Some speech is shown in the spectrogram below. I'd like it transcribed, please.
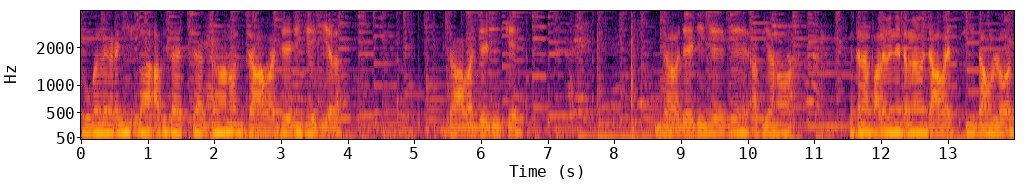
Google එකට ගිහිල්ලා අපි සච්චයක් ගානො ජාව ජඩක කියලා. ජාව ජඩක ජාව ජඩගේ අපි යනෝ මෙතන පලවෙනිටම Java download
